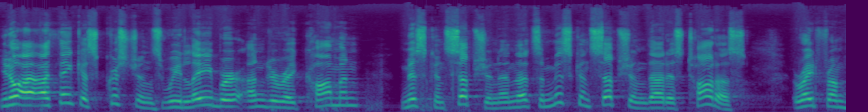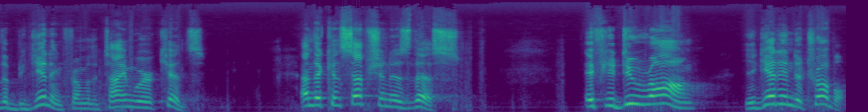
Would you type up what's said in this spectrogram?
You know, I, I think as Christians, we labor under a common misconception, and that's a misconception that is taught us right from the beginning, from the time we were kids. And the conception is this if you do wrong, you get into trouble,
